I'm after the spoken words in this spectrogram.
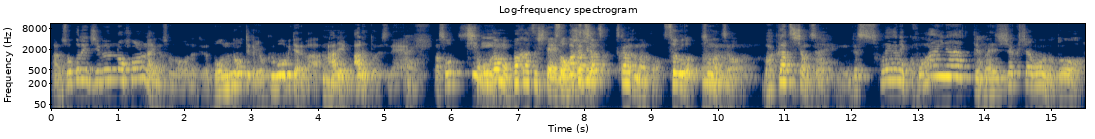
あの、そこで自分の本来のその、なんていうの、煩悩っていうか欲望みたいなのがあれ、うん。あるとですね、はい。まあそっちそに、こがもう爆発して、そう爆発がつつかなくなると。そういうこと。そうなんですよ。爆発しちゃうんですよ。で、それがね、怖いなってはい。めちゃくちゃ思うのと、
